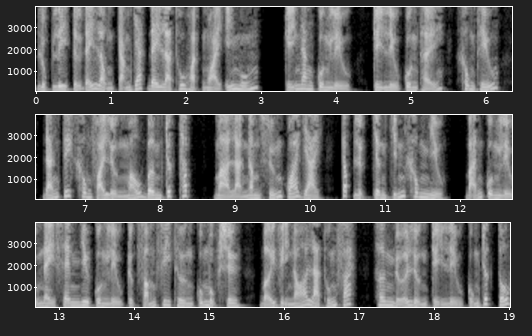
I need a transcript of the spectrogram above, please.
Lục Ly từ đáy lòng cảm giác đây là thu hoạch ngoài ý muốn, kỹ năng quần liệu, trị liệu quần thể, không thiếu, đáng tiếc không phải lượng máu bơm rất thấp, mà là ngâm sướng quá dài, cấp lực chân chính không nhiều, bản quần liệu này xem như quần liệu cực phẩm phi thường của mục sư, bởi vì nó là thuấn phát, hơn nữa lượng trị liệu cũng rất tốt.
